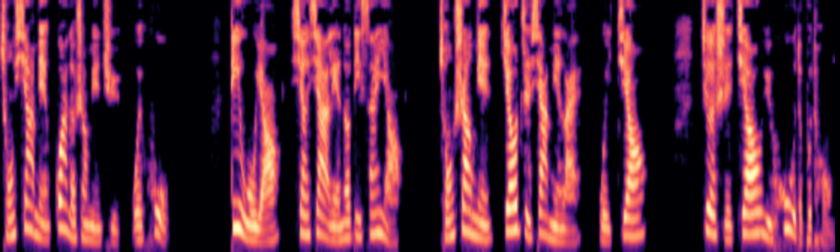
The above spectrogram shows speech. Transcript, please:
从下面挂到上面去为互，第五爻向下连到第三爻，从上面交至下面来为交，这是交与互的不同。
